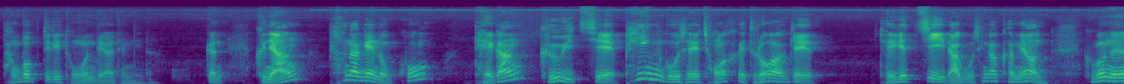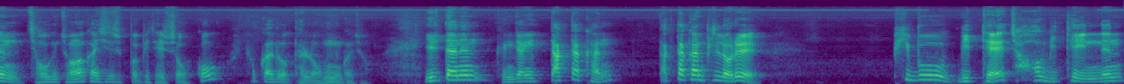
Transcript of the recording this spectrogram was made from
방법들이 동원돼야 됩니다. 그러니까 그냥 편하게 놓고 대강 그 위치에 패인 곳에 정확하게 들어가게 되겠지라고 생각하면 그거는 정확한 시술법이 될 수 없고 효과도 별로 없는 거죠. 일단은 굉장히 딱딱한 딱딱한 필러를 피부 밑에 저 밑에 있는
